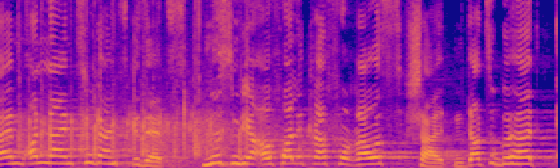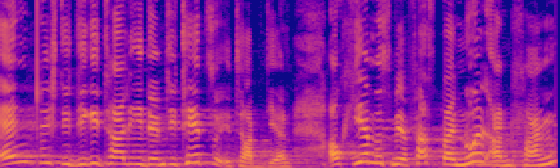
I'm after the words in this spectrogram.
Beim Onlinezugangsgesetz müssen wir auf volle Kraft vorausschalten. Dazu gehört endlich die digitale Identität zu etablieren. Auch hier müssen wir fast bei Null anfangen,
